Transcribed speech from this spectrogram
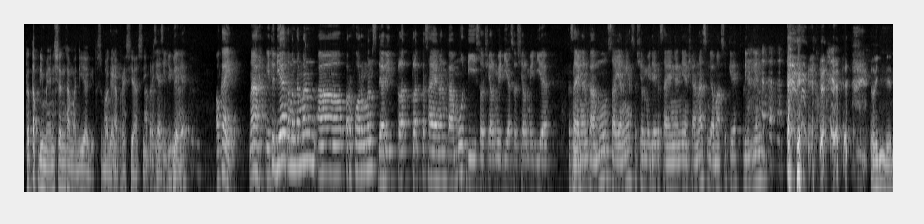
tetap dimention sama dia gitu sebagai Oke. apresiasi. Apresiasi Iya. juga ya. Oke. Nah, itu dia teman-teman eh, performance dari klub-klub kesayangan kamu di sosial media sosial media kesayangan kamu. Sayangnya sosial media kesayangannya Shanas nggak masuk ya, LinkedIn. LinkedIn.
